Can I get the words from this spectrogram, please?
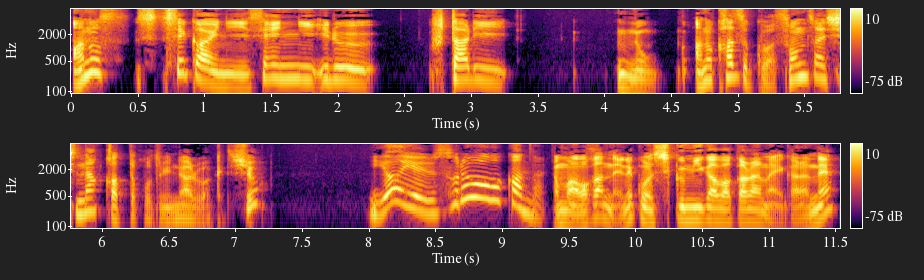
あの世界に千にいる二人の、あの家族は存在しなかったことになるわけでしょ？いやいや、それはわかんない。まあわかんないね。この仕組みがわからないからね。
